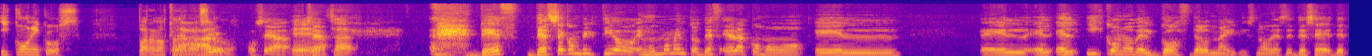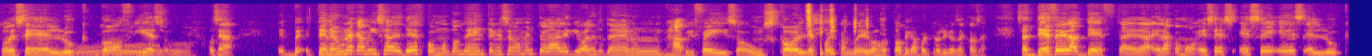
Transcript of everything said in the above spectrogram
icónicos para nuestra claro, generación. o sea, o eh, sea, Death, Death se convirtió en un momento, Death era como el, el, el, el ícono del goth de los 90s, ¿no? De, de, ese, de todo ese look goth y eso. Uh. O sea, tener una camisa de Death por un montón de gente en ese momento era el equivalente a tener un Happy Face o un Skull después cuando llegó Hot Topic a Puerto Rico, esas cosas. O sea, Death era Death, era, era, como, ese es, ese es el look.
